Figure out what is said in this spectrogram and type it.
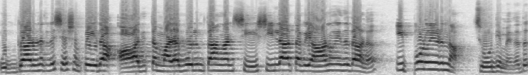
ഉദ്ഘാടനത്തിന് ശേഷം പെയ്ത ആദ്യത്തെ മഴ പോലും താങ്ങാൻ ശേഷിയില്ലാത്തവയാണോ എന്നതാണ് ഇപ്പോൾ ഉയരുന്ന ചോദ്യം എന്നത്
